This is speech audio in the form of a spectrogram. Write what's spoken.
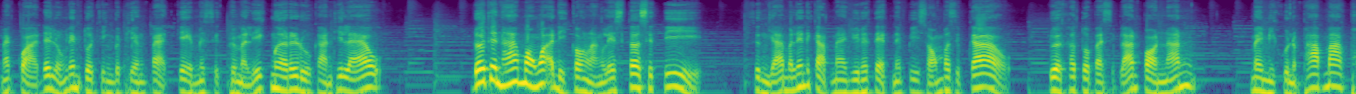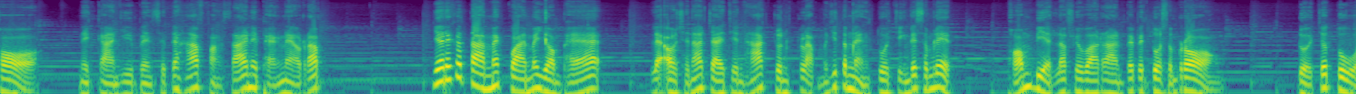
แม็กควาได้ลงเล่นตัวจริงไปเพียง 8 เกมในศึกพรีเมียร์ลีกเมื่อฤดูกาลที่แล้ว โดยเทนฮากมองว่าอดีตกองหลังเลสเตอร์ซิตี้ซึ่งย้ายมาเล่นกับแมนยูไนเต็ดในปี 2019 ด้วยค่าตัว 80 ล้านปอนด์นั้น ไม่มีคุณภาพมากพอ ในการยืนเป็นเซนเตอร์ฮาฟฝั่งซ้ายในแผงแนวรับ อย่างไรก็ตามแม็กควายไม่ยอมแพ้ และเอาชนะใจเทนฮากจนกลับมายึดตำแหน่งตัวจริงได้สำเร็จ พร้อมเบียดลาเฟวารานไปเป็นตัวสำรอง โดยเจ้าตัว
